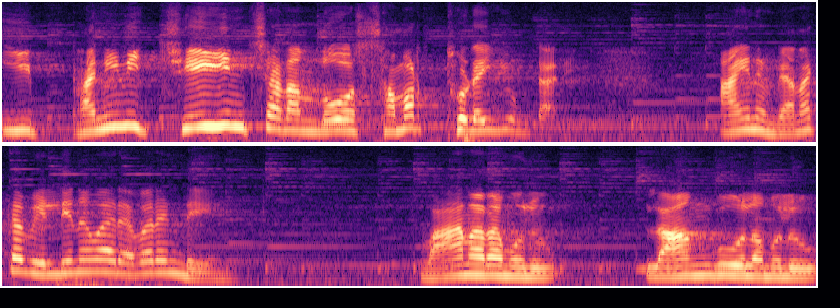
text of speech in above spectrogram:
ఈ పనిని చేయించడంలో సమర్థుడై ఉండాలి. ఆయన వెనక వెళ్ళిన వారెవరండి? వానరములు లాంగూలములు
